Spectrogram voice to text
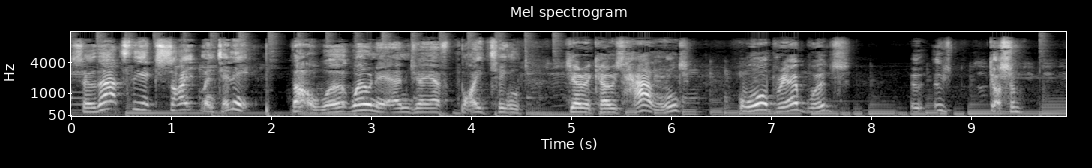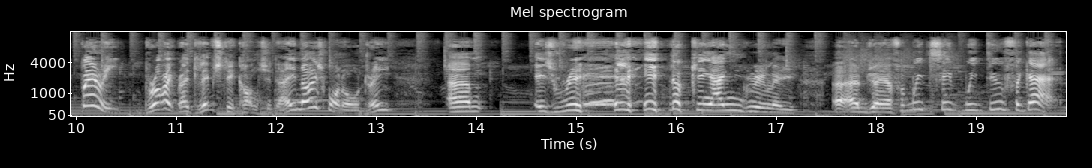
So that's the excitement in it. That'll work, won't it? MJF biting Jericho's hand. Aubrey Edwards, who, who's got some very bright red lipstick on today. Nice one, Audrey. Um, is really looking angrily at MJF, and we we do forget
